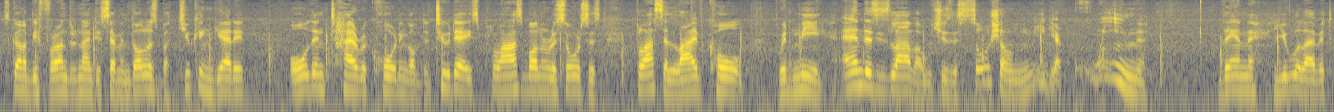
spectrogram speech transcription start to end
it's gonna be $497, but you can get it all the entire recording of the two days, plus bonus resources, plus a live call with me and Desislava, which is a social media queen. Then you will have it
